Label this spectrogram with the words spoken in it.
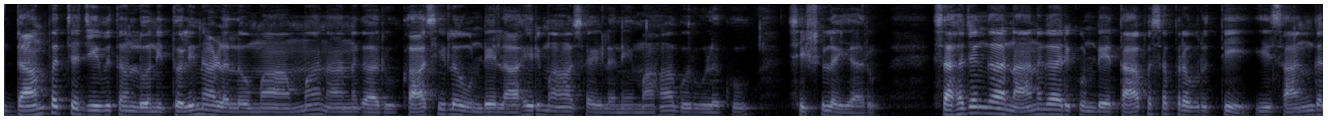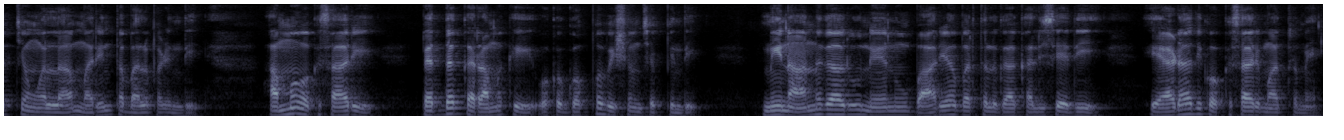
దాంపత్య జీవితంలోని తొలినాళ్ళలో మా అమ్మ నాన్నగారు కాశీలో ఉండే లాహిరి మహాశైలనే మహాగురువులకు శిష్యులయ్యారు. సహజంగా నాన్నగారికి ఉండే తాపస ప్రవృత్తి ఈ సాంగత్యం వల్ల మరింత బలపడింది. అమ్మ ఒకసారి పెద్దక్క రమకి ఒక గొప్ప విషయం చెప్పింది. మీ నాన్నగారు నేను భార్యాభర్తలుగా కలిసేది ఏడాదికి ఒక్కసారి మాత్రమే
